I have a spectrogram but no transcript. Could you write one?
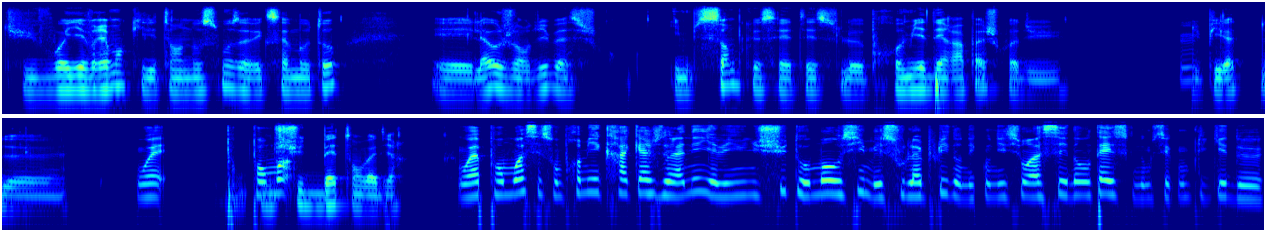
Tu voyais vraiment qu'il était en osmose avec sa moto. Et là, aujourd'hui, bah, je- il me semble que ça a été le premier dérapage quoi, du, Mm. du pilote de, Ouais, pour une moi, chute bête, on va dire. Ouais, pour moi, c'est son premier craquage de l'année. Il y avait eu une chute au Mans aussi, mais sous la pluie, dans des conditions assez dantesques, donc c'est compliqué de,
